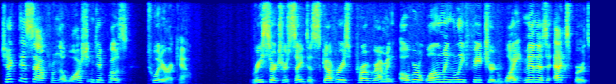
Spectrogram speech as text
Check this out from the Washington Post Twitter account. Researchers say Discovery's programming overwhelmingly featured white men as experts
